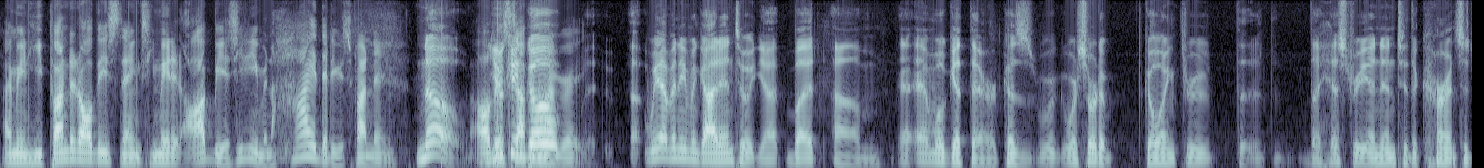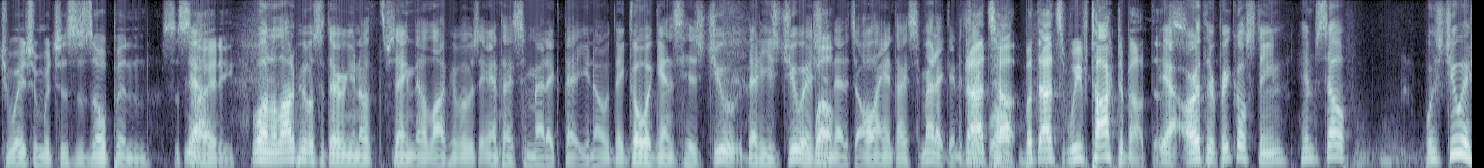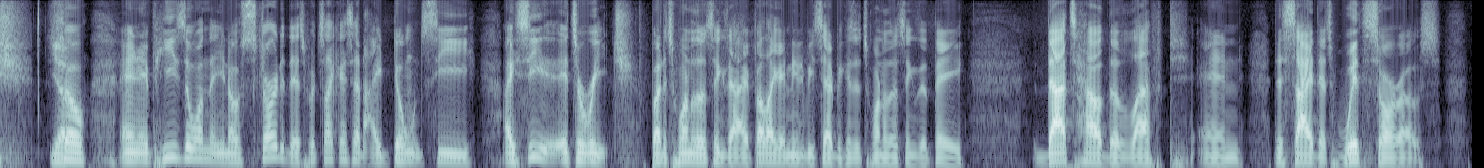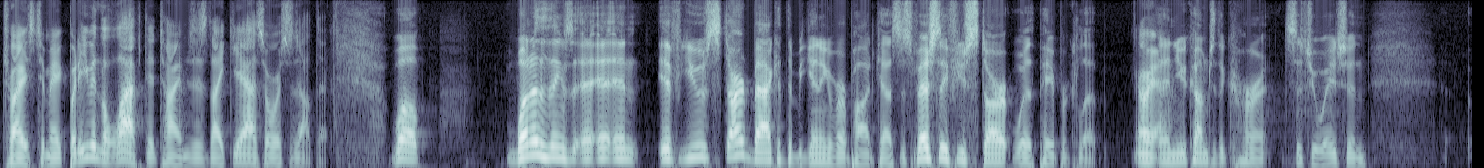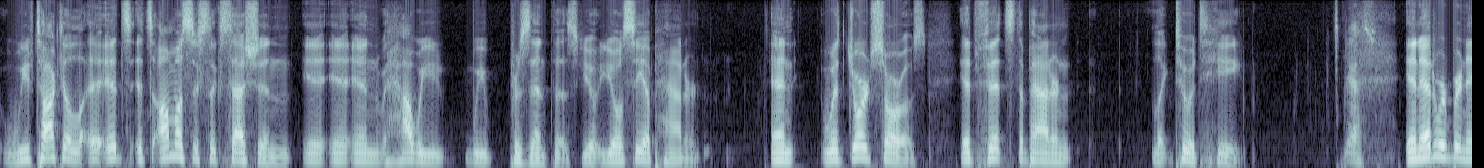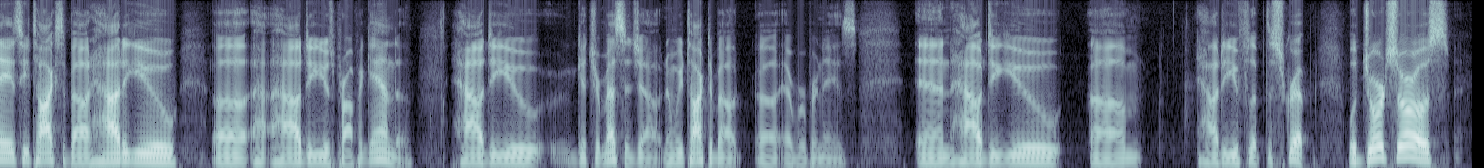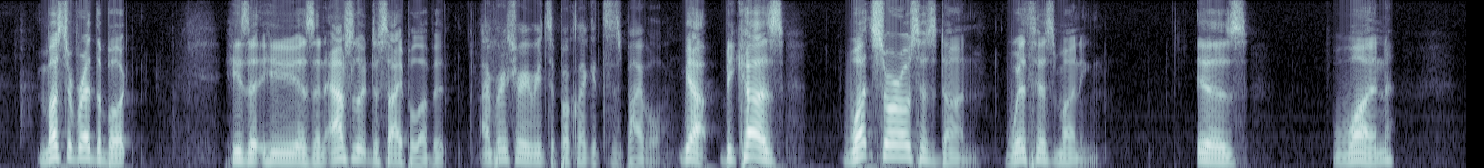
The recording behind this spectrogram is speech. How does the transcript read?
I mean, he funded all these things. He made it obvious. He didn't even hide that he was funding No, all you can stuff go. in Hungary. uh, we haven't even got into it yet, but um, and we'll get there because we're we're sort of going through the the history and into the current situation, which is his open society. Well, and a lot of people sit there, you know, saying that a lot of people was anti-Semitic. That you know they go against his Jew, that he's Jewish, Well, and that it's all anti-Semitic. And it's That's like, well, how. But that's we've talked about this. yeah, Arthur Finkelstein himself was Jewish. Yeah. So, and if he's the one that you know started this, which, like I said, I don't see. I see it's a reach, but it's one of those things that I felt like it needed to be said because it's one of those things that they. That's how the left and the side that's with Soros tries to make. But even the left at times is like, yeah, Soros is out there. Well, one of the things, a- a- and if you start back at the beginning of our podcast, especially if you start with paperclip, Oh yeah. and you come to the current situation, we've talked a. It's it's almost a succession in, in, in how we we present this. You you'll see a pattern, and with George Soros, it fits the pattern like to a T. yes. In Edward Bernays, he talks about how do you uh, how do you use propaganda, how do you get your message out, and we talked about uh, Edward Bernays, and how do you um, how do you flip the script? Well, George Soros must have read the book. He's a he is an absolute disciple of it. I'm pretty sure he reads the book like it's his Bible. Yeah, because what Soros has done with his money is one,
